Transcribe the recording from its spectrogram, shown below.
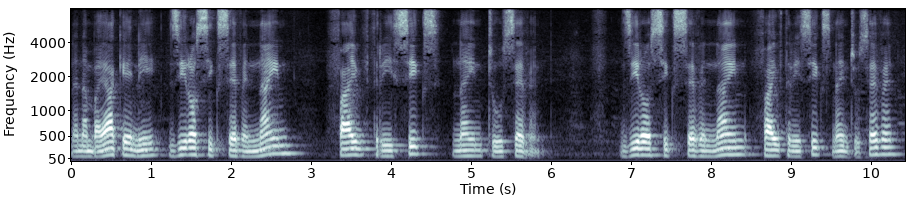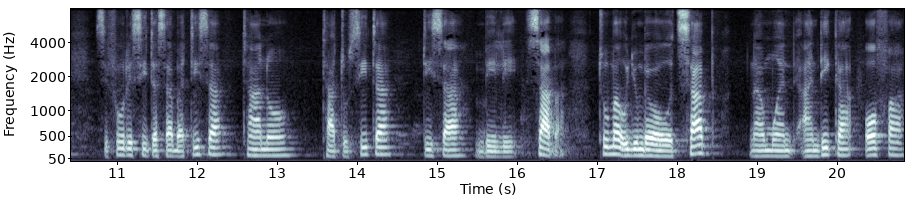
na namba yake ni 0679 536 927 0679 536 927 0679 536 tuma ujumbe wa whatsapp na mwandika offer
